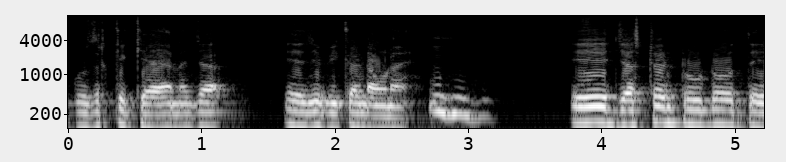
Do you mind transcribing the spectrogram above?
ਗੁਜ਼ਰ ਕੇ ਗਿਆ ਹੈ ਨਾ ਜਾਂ ਇਹ ਜੇ ਵੀਕਐਂਡ ਆਉਣਾ ਹੈ। ਇਹ ਜਸਟਨ ਟਰੂਡੋ ਦੇ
